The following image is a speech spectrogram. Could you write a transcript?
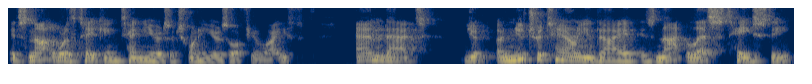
it's not worth taking 10 years or 20 years off your life, and that a nutritarian diet is not less tasty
